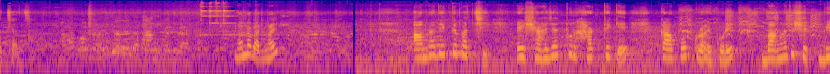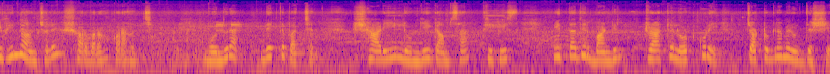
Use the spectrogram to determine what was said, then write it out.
আচ্ছা আচ্ছা। ধন্যবাদ ভাই। আমরা দেখতে পাচ্ছি এই শাহজাদপুর হাট থেকে কাপড় ক্রয় করে বাংলাদেশের বিভিন্ন অঞ্চলে সরবরাহ করা হচ্ছে। বন্ধুরা, দেখতে পাচ্ছেন, শাড়ি, লুঙ্গি, গামছা থ্রি পিস ইত্যাদির বান্ডিল ট্রাকে লোড করে চট্টগ্রামের উদ্দেশ্যে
